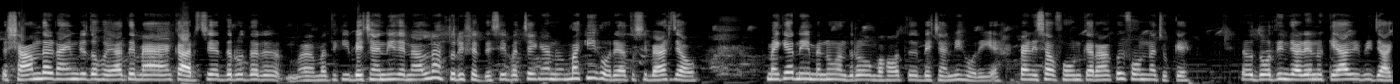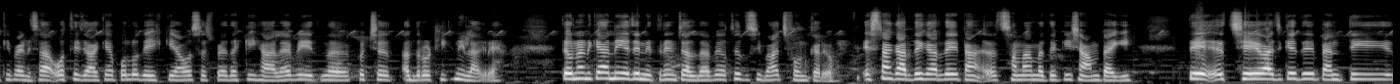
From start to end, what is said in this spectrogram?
ਤੇ ਸ਼ਾਮ ਦਾ ਟਾਈਮ ਜਦੋਂ ਹੋਇਆ ਤੇ ਮੈਂ ਘਰ 'ਚ ਇੱਧਰ ਉੱਧਰ ਮਤਲਬ ਕਿ ਬੇਚੈਨੀ ਦੇ ਨਾਲ ਨਾ ਤੁਰੀ ਫਿਰਦੇ ਸੀ ਬੱਚੇ ਕਹਿੰਦੇ ਮੰਮਾ ਕੀ ਹੋ ਰਿਹਾ? ਤੁਸੀਂ ਬੈਠ ਜਾਓ। ਮੈਂ ਕਿਹਾ, ਨਹੀਂ, ਮੈਨੂੰ ਅੰਦਰੋਂ ਬਹੁਤ ਬੇਚੈਨੀ ਹੋ ਰਹੀ ਹੈ। ਭੈਣੀ ਸਾਹਿਬ ਫੋਨ ਕਰਾਂ, ਕੋਈ ਫੋਨ ਨਾ ਚੁੱਕੇ। ਤੇ ਉਹ ਦੋ ਤਿੰਨ ਜਣਿਆਂ ਨੂੰ ਕਿਹਾ ਵੀ ਵੀ ਜਾ ਕੇ ਭੈਣ ਸਾਹਿਬ, ਉੱਥੇ ਜਾ ਕੇ ਅਪੋਲੋ ਦੇਖ ਕੇ ਆਓ ਸੱਚਪੇ ਦਾ ਕੀ ਹਾਲ ਹੈ ਵੀ ਕੁਝ ਅੰਦਰੋਂ ਠੀਕ ਨਹੀਂ ਲੱਗ ਰਿਹਾ। ਤੇ ਉਹਨਾਂ ਨੇ ਕਿਹਾ, ਨਹੀਂ, ਅਜੇ ਨਿਤਨੇਮ ਚੱਲਦਾ ਪਿਆ, ਉੱਥੇ ਤੁਸੀਂ ਬਾਅਦ ਚ ਫੋਨ ਕਰਿਓ। ਇਸ ਤਰ੍ਹਾਂ ਕਰਦੇ ਕਰਦੇ ਟਾ- ਸਮਾਂ ਮਤਲਬ ਕਿ ਸ਼ਾਮ ਪੈ ਗਈ। ਤੇ 6 ਵਜ ਕੇ ਤੇ 35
